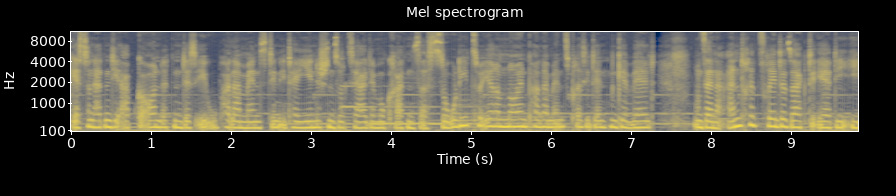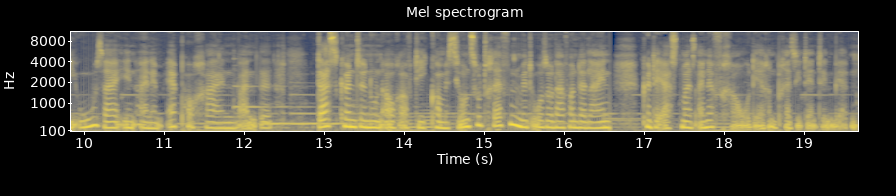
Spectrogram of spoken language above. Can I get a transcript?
Gestern hatten die Abgeordneten des EU-Parlaments den italienischen Sozialdemokraten Sassoli zu ihrem neuen Parlamentspräsidenten gewählt. In seiner Antrittsrede sagte er, die EU sei in einem epochalen Wandel. Das könnte nun auch auf die Kommission zutreffen. Mit Ursula von der Leyen könnte erstmals eine Frau deren Präsidentin werden.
